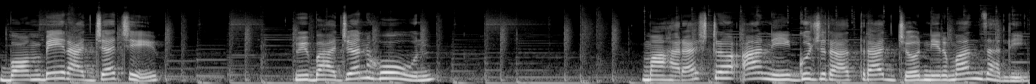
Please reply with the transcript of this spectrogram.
बॉम्बे राज्याचे विभाजन होऊन महाराष्ट्र आणि गुजरात राज्य निर्माण झाली.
